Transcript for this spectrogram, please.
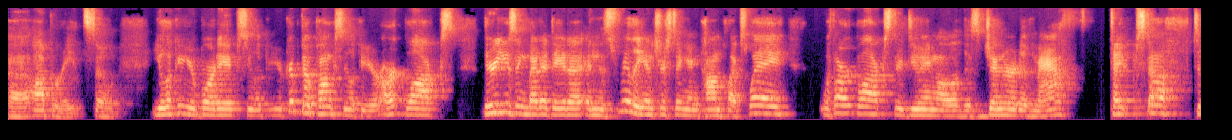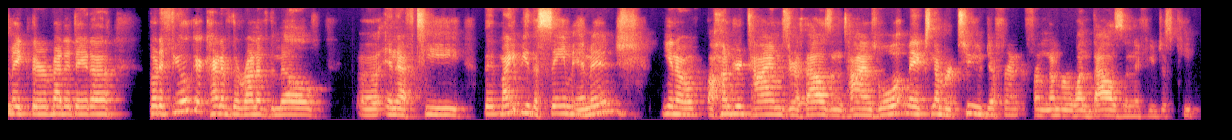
uh, operates. So you look at your Bored Apes, you look at your CryptoPunks, you look at your art blocks, they're using metadata in this really interesting and complex way. With art blocks, they're doing all of this generative math type stuff to make their metadata. But if you look at kind of the run of the mill uh, NFT, that might be the same image, you know, a hundred times or a thousand times. Well, what makes number two different from number 1000 if you just keep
